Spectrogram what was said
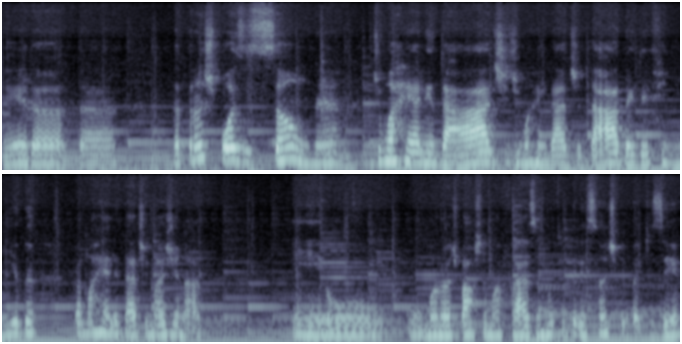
né, da, da da transposição né, de uma realidade, de uma realidade dada e definida, para uma realidade imaginada. E o, o Manuel de Barros tem uma frase muito interessante que ele vai dizer:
